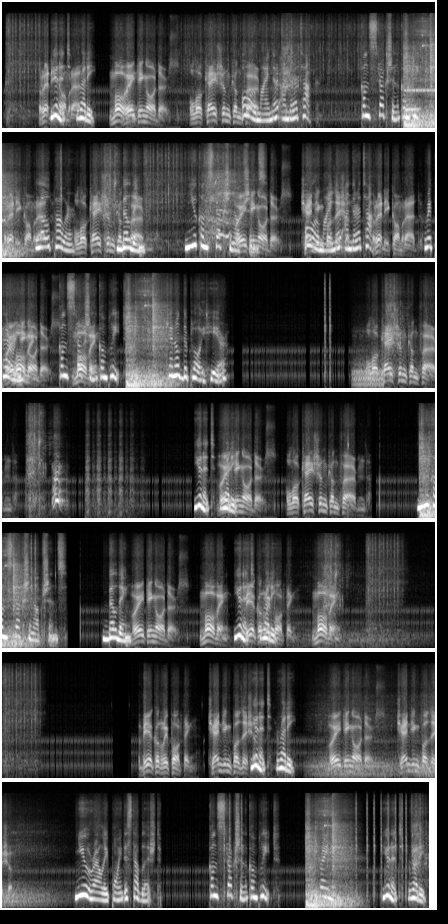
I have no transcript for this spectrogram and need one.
Ready, Unit comrade. ready. Moving. Waiting orders. Location confirmed. miner under attack. Construction complete. Ready, comrade. Low power. Location confirmed. Building. New construction Waiting options. orders. Changing miner position. under attack. Ready, comrade. Repairing. Waiting orders. Construction Moving. complete. Cannot deploy here. Location confirmed. Unit ready. Waiting orders. Location confirmed. New construction options. Building. Waiting orders. Moving. Unit Vehicle ready. reporting. Moving. Vehicle reporting. Changing position. Unit ready. Waiting orders. Changing position. New rally point established. Construction complete. Training. Unit ready.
